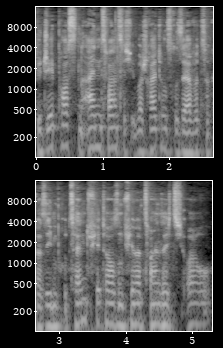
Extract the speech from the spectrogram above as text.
Budgetposten 21 Überschreitungsreserve ca. 7%, 4.462 Euro.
